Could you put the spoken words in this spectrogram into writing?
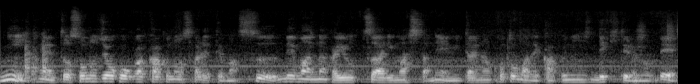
に、えーと、その情報が格納されてます。で、まあなんか4つありましたね、みたいなことまで確認できてるので、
